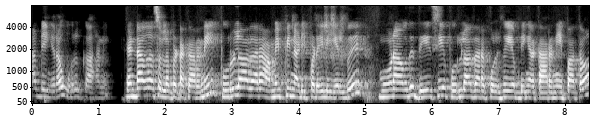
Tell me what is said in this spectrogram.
அப்படிங்கிற ஒரு காரணி. ரெண்டாவதாக சொல்லப்பட்ட காரணி பொருளாதார அமைப்பின் அடிப்படையில் இயல்பு. மூணாவது தேசிய பொருளாதார கொள்கை அப்படிங்கிற காரணியை பார்த்தோம்.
